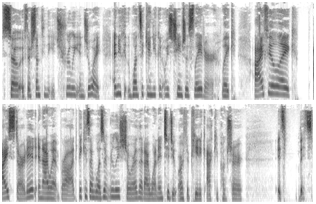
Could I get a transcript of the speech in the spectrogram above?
So if there's something that you truly enjoy, and you can, once again, you can always change this later. Like, I feel like I started and I went broad because I wasn't really sure that I wanted to do orthopedic acupuncture. It's, it's,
